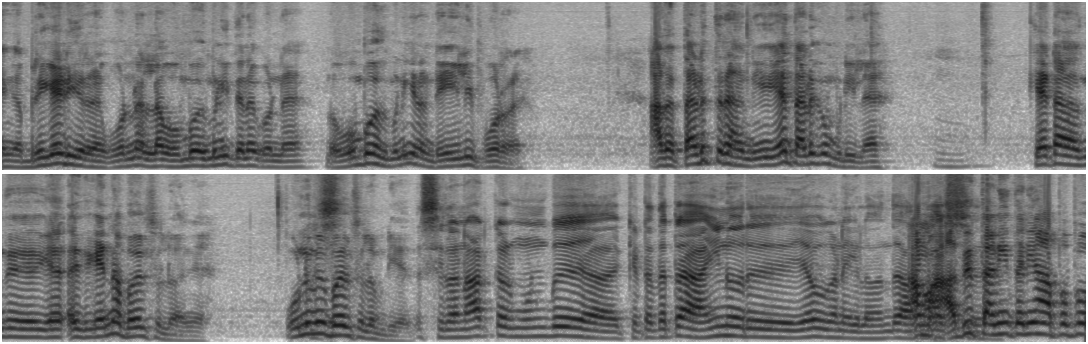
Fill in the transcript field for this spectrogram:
எங்கள் பிரிகேடியரை ஒன்றும் இல்லை ஒம்பது மணிக்கு தானே கொண்டேன் இந்த ஒம்பது மணிக்கு நான் டெய்லி போடுறேன் அதை தடுத்துறாங்க. நீ ஏன் தடுக்க முடியல? கேட்டால் வந்து இதுக்கு என்ன பதில் சொல்லுவாங்க? ஒன்றுமே பதில் சொல்ல முடியாது. சில நாட்கள் முன்பு கிட்டத்தட்ட ஐநூறு ஏவுகணைகளை வந்து ஆமாம் அது தனித்தனியாக அப்பப்போ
